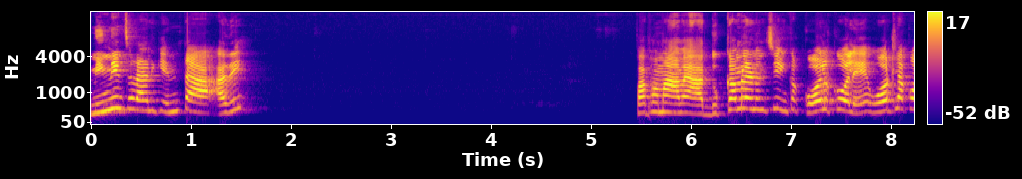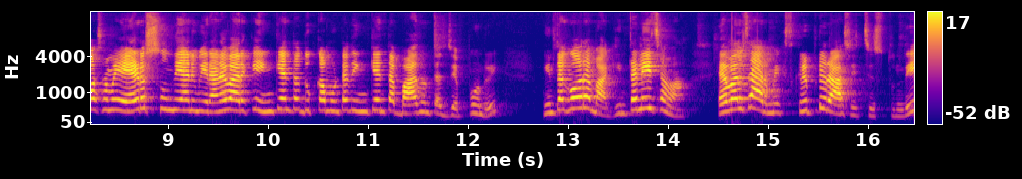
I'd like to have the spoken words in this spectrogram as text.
నిందించడానికి ఎంత అది? పాపం ఆమె ఆ దుఃఖంలో నుంచి ఇంకా కోలుకోలే. ఓట్ల కోసమే ఏడుస్తుంది అని మీరు అనేవారికి ఇంకెంత దుఃఖం ఉంటుంది ఇంకెంత బాధ ఉంటుంది చెప్పుండ్రి. ఇంత ఘోరమా? ఇంత నీచమా? ఎవరు సార్ మీకు స్క్రిప్ట్ రాసి ఇచ్చిస్తుంది.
